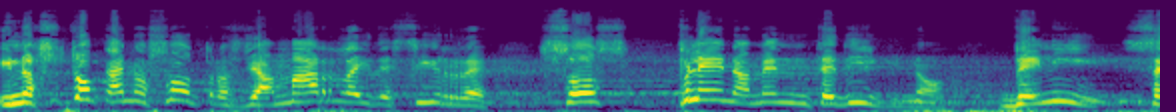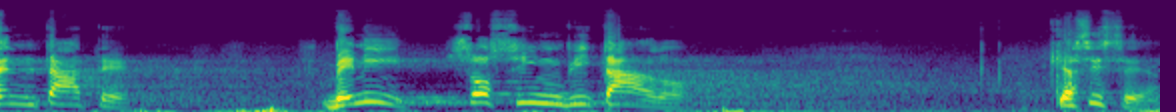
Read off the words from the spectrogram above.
Y nos toca a nosotros llamarla y decirle, sos plenamente digno, vení, sentate, vení, sos invitado. Que así sea.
